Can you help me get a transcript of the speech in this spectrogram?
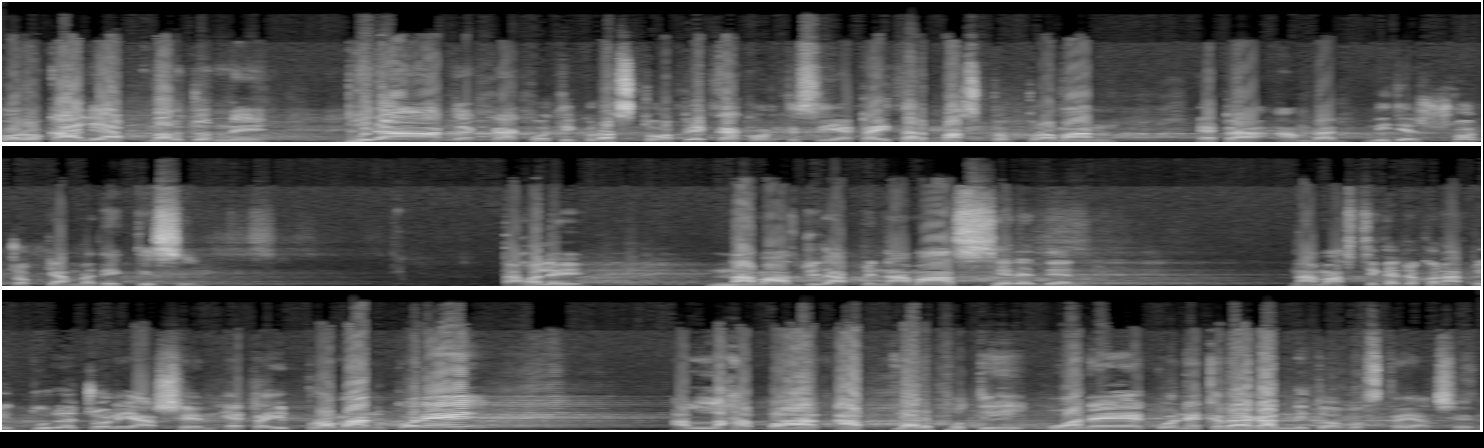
পরকালে আপনার জন্য বিরাট একটা ক্ষতিগ্রস্ত অপেক্ষা করতেছি, এটাই তার বাস্তব প্রমাণ, এটা আমরা নিজের স্বচক্ষে আমরা দেখতেছি। তাহলে নামাজ, যদি আপনি নামাজ ছেড়ে দেন, নামাজ থেকে যখন আপনি দূরে চলে আসেন, এটাই প্রমাণ করে আল্লাহ পাক আপনার প্রতি অনেক অনেক রাগান্বিত অবস্থায় আছেন।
